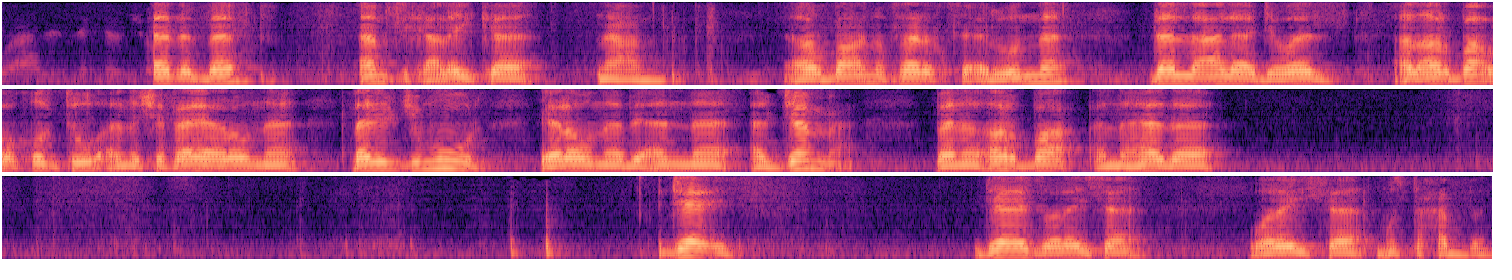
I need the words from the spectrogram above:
وأهل الذكر هذا الباب أمسك عليك. نعم. أربعة نفارق سائرهن دل على جواز الأربع وقلت أن الشفعية يرون بل الجمهور يرون بأن الجمع بين الأربع أن هذا جائز. جائز وليس وليس مستحبا.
